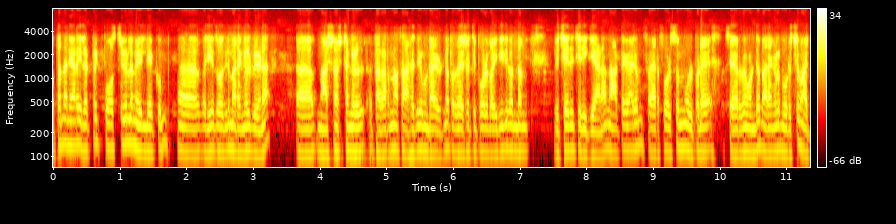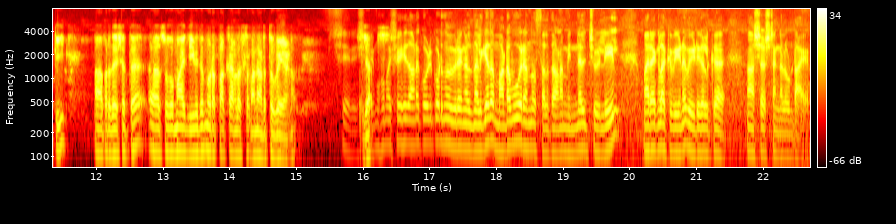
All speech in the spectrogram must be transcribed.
ഒപ്പം തന്നെയാണ് ഇലക്ട്രിക് പോസ്റ്റുകളുടെ മേലിലേക്കും വലിയ തോതിൽ മരങ്ങൾ വീണ് നാശനഷ്ടങ്ങൾ തകർന്ന സാഹചര്യം ഉണ്ടായിട്ടുണ്ട്. പ്രദേശത്ത് ഇപ്പോൾ വൈദ്യുതി ബന്ധം വിച്ഛേദിച്ചിരിക്കുകയാണ്. നാട്ടുകാരും ഫയർഫോഴ്സും ഉൾപ്പെടെ ചേർന്നുകൊണ്ട് മരങ്ങൾ മുറിച്ചു മാറ്റി പ്രദേശത്ത് സുഖമായ ജീവിതം ഉറപ്പാക്കാനുള്ള ശ്രമം നടത്തുകയാണ്. ശരി ശരി. മുഹമ്മദ് ഷഹീദാണ് കോഴിക്കോട് നിന്ന് വിവരങ്ങൾ നൽകിയത്. മടവൂർ എന്ന സ്ഥലത്താണ് മിന്നൽ ചുഴലിയിൽ മരങ്ങളൊക്കെ വീണ് വീടുകൾക്ക് നാശനഷ്ടങ്ങൾ ഉണ്ടായത്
